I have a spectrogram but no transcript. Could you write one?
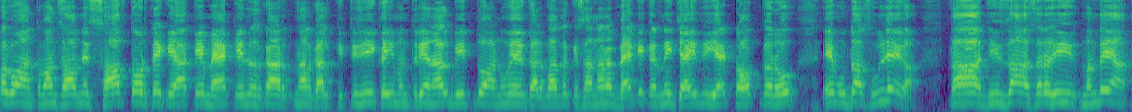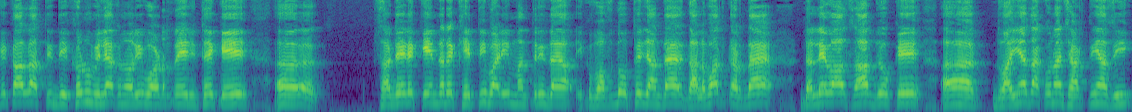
ਭਗਵੰਤ ਮਾਨ ਸਾਹਿਬ ਨੇ ਸਾਫ਼ ਤੌਰ ਤੇ ਕਿਹਾ ਕਿ ਮੈਂ ਕੇਂਦਰ ਸਰਕਾਰ ਨਾਲ ਗੱਲ ਕੀਤੀ ਸੀ। ਕਈ ਮੰਤਰੀਆਂ ਨਾਲ ਵੀ ਤੁਹਾਨੂੰ ਇਹ ਗੱਲਬਾਤ ਕਿਸਾਨਾਂ ਨਾਲ ਬਹਿ ਕੇ ਕਰਨੀ ਚਾਹੀਦੀ ਹੈ। ਟਾਕ ਕਰੋ ਇਹ ਮੁੱਦਾ ਸੁਲਝੇਗਾ ਤਾਂ ਜਿਸ ਦਾ ਅਸਰ ਅਸੀਂ ਮੰਨਦੇ ਹਾਂ ਕਿ ਕੱਲ ਰਾਤੀ ਦੇਖਣ ਨੂੰ ਮਿਲਿਆ ਖਨੌਰੀ ਬਾਰਡਰ ਤੇ ਜਿੱਥੇ ਕਿ ਸਾਡੇ ਜਿਹੜੇ ਕੇਂਦਰ ਦੇ ਖੇਤੀਬਾੜੀ ਮੰਤਰੀ ਦਾ ਇੱਕ ਵਫਦ ਉੱਥੇ ਜਾਂਦਾ ਹੈ, ਗੱਲਬਾਤ ਕਰਦਾ ਹੈ। ਡੱਲੇਵਾਲ ਸਾਹਿਬ ਜੋ ਕਿ ਦਵਾਈਆਂ ਤੱਕ ਉਹਨਾਂ ਛੱਡਤੀਆਂ ਸੀ।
